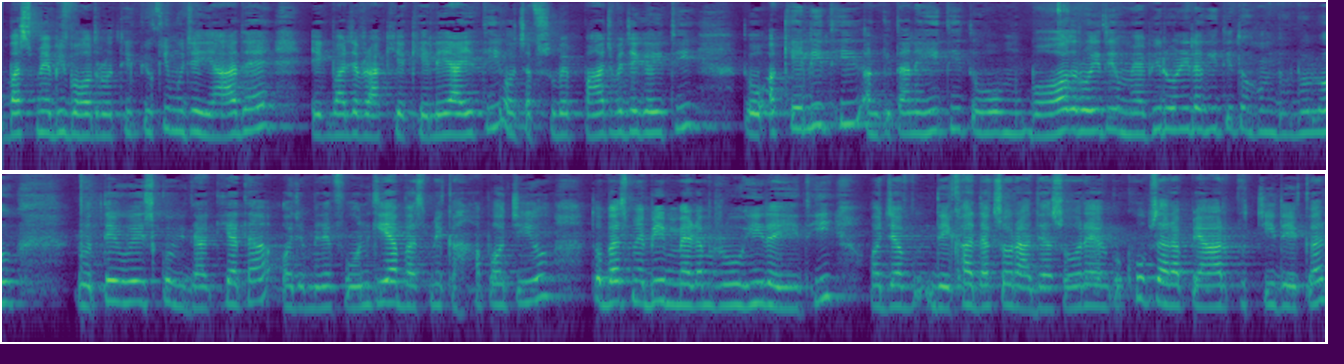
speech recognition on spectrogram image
बस में भी बहुत रोती, क्योंकि मुझे याद है, एक बार जब राखी अकेले आई थी और जब सुबह पाँच बजे गई थी तो अकेली थी, अंकिता नहीं थी तो वो बहुत रोई थी मैं भी रोने लगी थी तो हम दोनों लोग रोते हुए इसको विदा किया था और जब मैंने फ़ोन किया, बस में कहाँ पहुँची हो तो बस में भी मैडम रो ही रही थी और जब देखा दक्ष और आध्या सो रहे उनको खूब सारा प्यार पुच्ची देकर,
